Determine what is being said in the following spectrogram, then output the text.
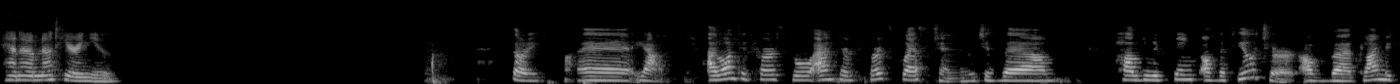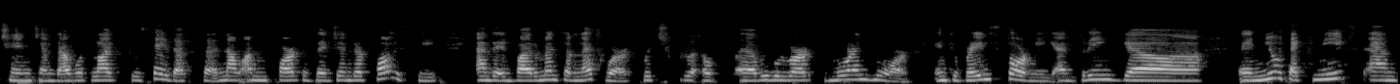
Hannah, I'm not hearing you. Sorry. Uh, yeah, I wanted first to answer the first question, which is um, how do we think of the future of uh, climate change? And I would like to say that uh, now I'm part of the gender policy and the environmental network, which uh, uh, we will work more and more into brainstorming and bring uh, uh, new techniques and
